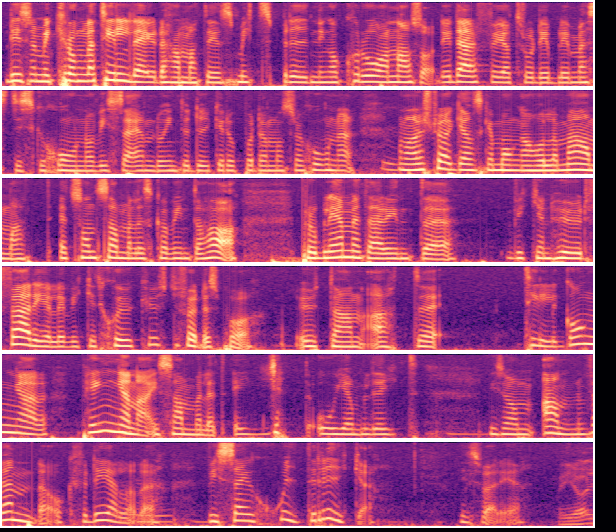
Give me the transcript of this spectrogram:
det som är krånglar till det är ju det här med att det är en smittspridning och corona och så. Det är därför jag tror det blir mest diskussion och vissa ändå inte dyker upp på demonstrationer. Mm. Men annars tror jag ganska många håller med om att ett sånt samhälle ska vi inte ha. Problemet är inte vilken hudfärg eller vilket sjukhus du föddes på. Utan att eh, tillgångar, pengarna i samhället är jätteojämlikt liksom, använda och fördelade. Mm. Vissa är skitrika i Sverige. Men jag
